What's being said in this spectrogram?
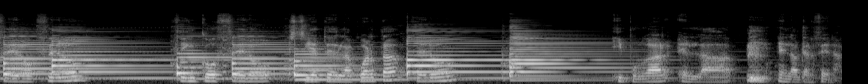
0, 0. 5, 0, 7 en la cuarta, 0 y pulgar en la, en la tercera.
